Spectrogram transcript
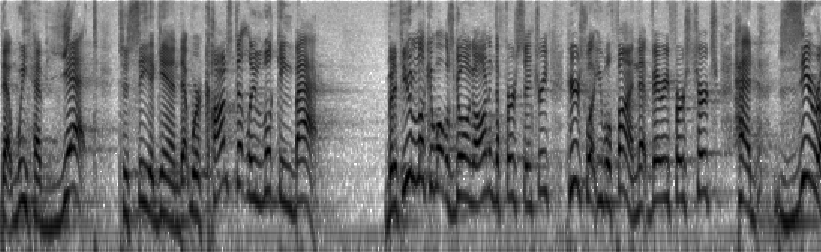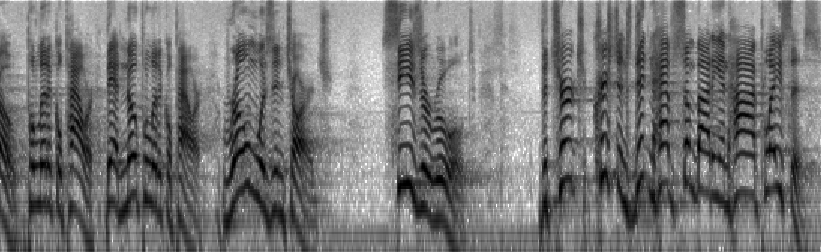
that we have yet to see again, that we're constantly looking back. But if you look at what was going on in the first century, here's what you will find. That very first church had zero political power, they had no political power. Rome was in charge. Caesar ruled. The church, Christians didn't have somebody in high places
